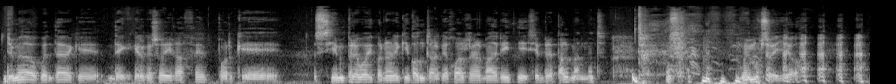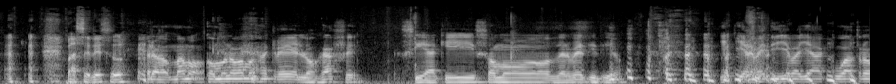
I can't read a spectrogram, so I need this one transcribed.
Yo me he dado cuenta de que, de que creo que soy gafe porque siempre voy con el equipo contra el que juega el Real Madrid y siempre palman, macho. Lo mismo soy yo. Va a ser eso. Pero vamos, ¿cómo no vamos a creer los gafes si aquí somos del Betis, tío? Y, y el Betis lleva ya cuatro,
